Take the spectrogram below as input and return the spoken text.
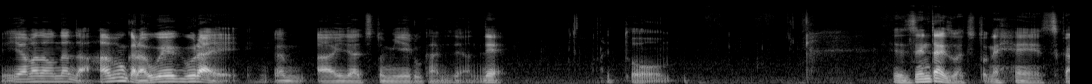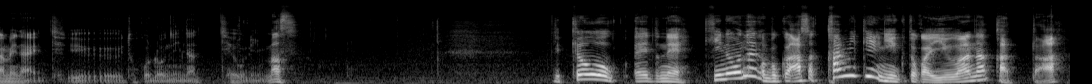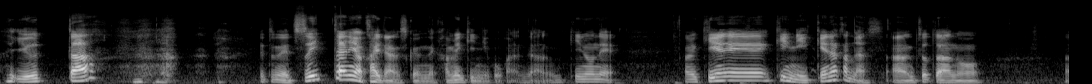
う山のなんだ半分から上ぐらい間ちょっと見える感じなんでえっと全体図はちょっとね、えー、つかめないっていうところになっております。で今日えっ、ー、とね昨日なんか僕朝髪切りに行くとか言わなかった？言った？えっとねツイッターには書いてあるんですけどね髪切りに行こうかな。あの昨日ね髪切りに行けなかったんです。あのちょっとあのち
